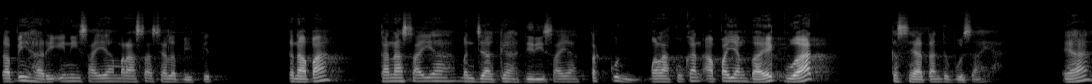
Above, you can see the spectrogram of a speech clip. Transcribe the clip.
Tapi hari ini saya merasa saya lebih fit. Kenapa? Karena saya menjaga diri saya tekun melakukan apa yang baik buat kesehatan tubuh saya. Ya,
